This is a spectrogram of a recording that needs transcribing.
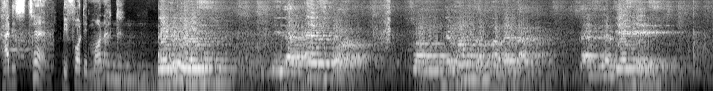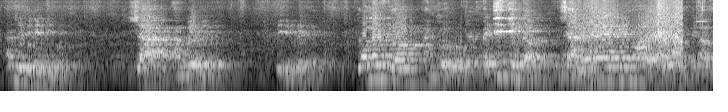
had his turn before the monarch. That henceforth, from the month of November, that your dear states and the Benin people shall and will be liberated. Governments come and go, but this kingdom shall remain forever. Belongs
